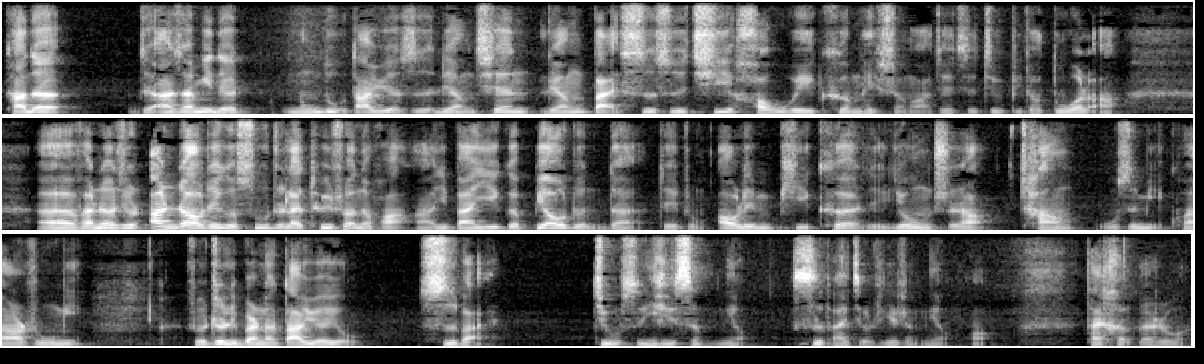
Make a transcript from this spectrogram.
它的这安赛蜜的浓度大约是两千两百四十七毫微克每升啊，这这就比较多了啊。呃，反正就是按照这个数字来推算的话啊，一般一个标准的这种奥林匹克游泳池啊，长五十米，宽二十五米，说这里边呢大约有四百九十一升尿，四百九十一升尿啊，太狠了是吧？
